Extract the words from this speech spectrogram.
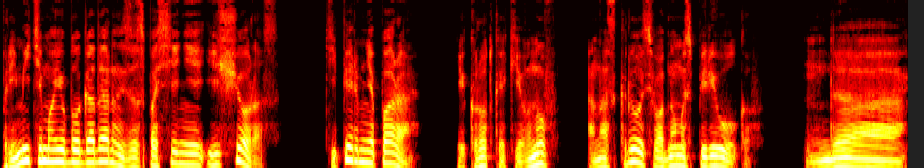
«Примите мою благодарность за спасение еще раз. Теперь мне пора». И, кротко кивнув, она скрылась в одном из переулков. «Да...»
